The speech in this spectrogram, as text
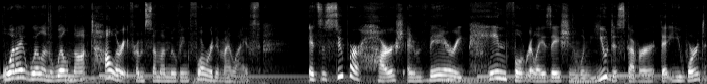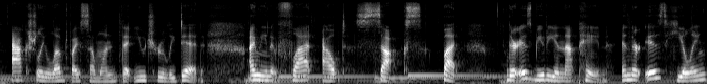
What I will and will not tolerate from someone moving forward in my life. It's a super harsh and very painful realization when you discover that you weren't actually loved by someone that you truly did. I mean, it flat out sucks. But there is beauty in that pain, and there is healing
